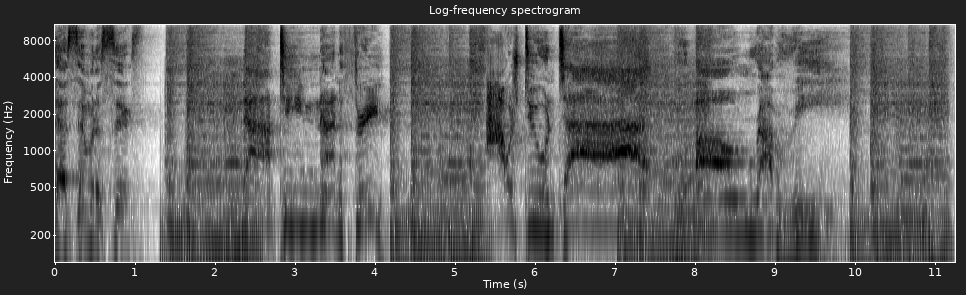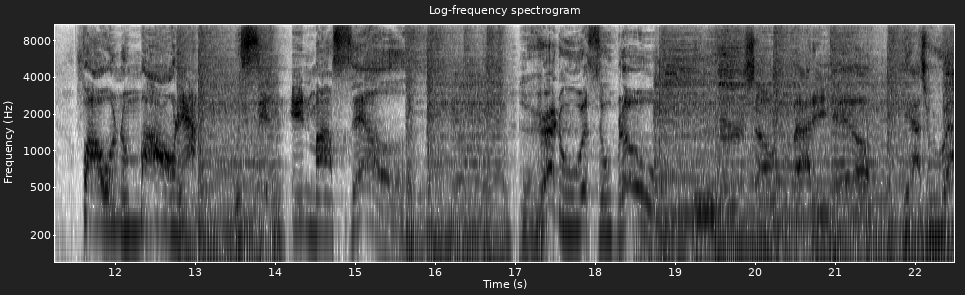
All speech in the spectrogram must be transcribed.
December the 6th, 1993. I was doing time for armed robbery. Four in the morning, was sitting in my cell. Heard the whistle blow, heard somebody yell. That's right,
